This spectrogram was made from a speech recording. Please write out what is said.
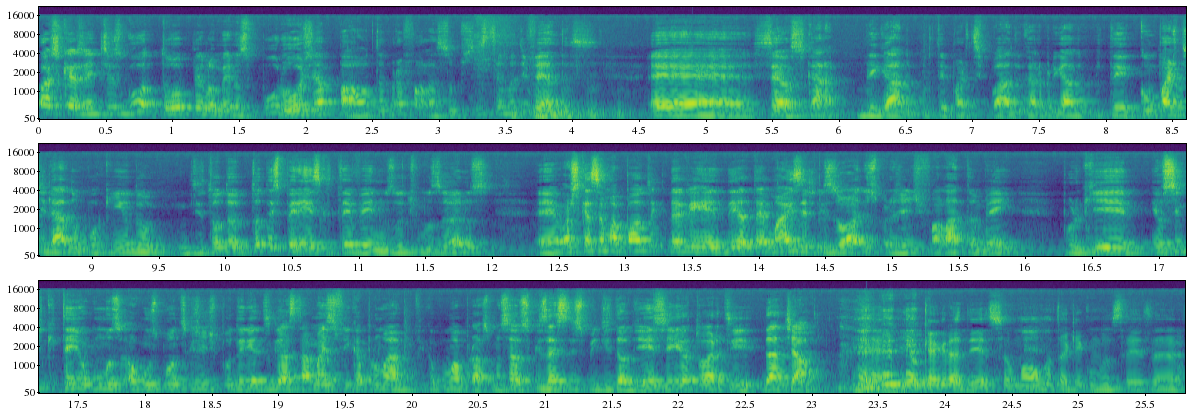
Acho que a gente esgotou, pelo menos por hoje, a pauta para falar sobre o sistema de vendas. é, Celso, cara, obrigado por ter participado, cara, obrigado por ter compartilhado um pouquinho do, de toda, toda a experiência que teve aí nos últimos anos. É, eu acho que essa é uma pauta que deve render até mais episódios para a gente falar também porque eu sinto que tem alguns, alguns pontos que a gente poderia desgastar, mas fica para uma, fica uma próxima. Celso, se quiser se despedir da audiência aí, a tua arte dá tchau. É, eu que agradeço, é uma honra estar aqui com vocês. É,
